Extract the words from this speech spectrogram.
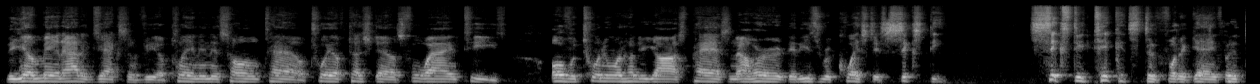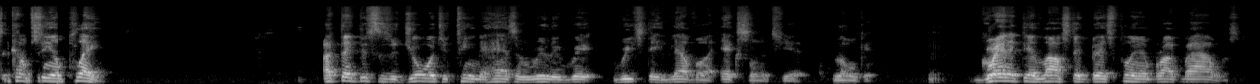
the young man out of Jacksonville playing in his hometown, 12 touchdowns, four INTs, over 2,100 yards passed. And I heard that he's requested 60, 60 tickets to, for the game for to come see him play. I think this is a Georgia team that hasn't really re- reached a level of excellence yet, Logan. Hmm. Granted, they lost their best player, Brock Bowers,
